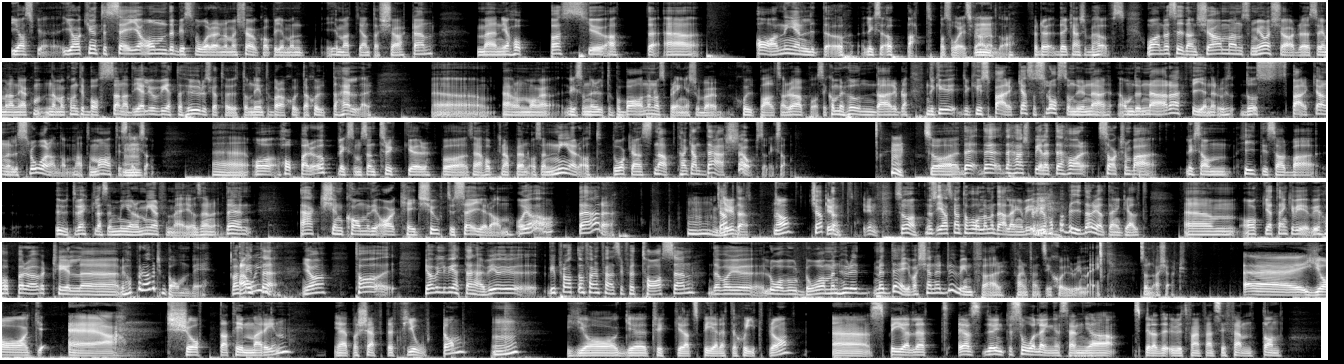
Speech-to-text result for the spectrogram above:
jag, jag kan ju inte säga om det blir svårare när man kör co-op i och med- att jag inte har kört den. Men jag hoppas ju att det är aningen lite liksom uppåt på svårighetsgraden Mm. då. För det, det kanske behövs. Å andra sidan, kör man som jag körde, så jag menar, när, jag kom, när man kommer till bossarna, det gäller ju att veta hur du ska ta ut dem. Det är inte bara skjuta, skjuta heller. Eh, även om många, liksom när du är ute på banan och springer så börjar skjuta på allt som rör på sig. kommer hundar ibland. Men du kan ju, du kan ju sparkas och slåss om du är, när, om du är nära fiender. Då, sparkar han eller slår han dem automatiskt Mm. liksom. Eh, och hoppar upp liksom, sen trycker på så här, hoppknappen och sen neråt. Då åker han snabbt. Han kan dasha också liksom. Hmm. Så det, det, det här spelet, det har saker som bara, liksom hittills har bara utvecklat sig mer och mer för mig. Och sen, det är en action comedy arcade shooter säger de. Och ja, det är det. Mm, Köp grymt. det. Ja, Köp grymt. grymt. Så, nu, jag ska inte hålla mig där längre. Vi, vi hoppar vidare helt enkelt. Ehm, och jag tänker vi, vi hoppar över till, eh, vi hoppar över till Bombi. Varför Ah, oui. inte? Ja, ta, jag vill veta det här. Vi, ju, vi pratade om Final Fantasy för ett tag sedan. Det var ju lovord då. Men hur är det med dig? Vad känner du inför Final Fantasy 7 Remake? Som du har kört. Eh, jag är 28 timmar in. Jag är på chapter 14. Mm. Jag tycker att spelet är skitbra. Eh, spelet, det är inte så länge sedan jag spelade ut Final Fantasy 15.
